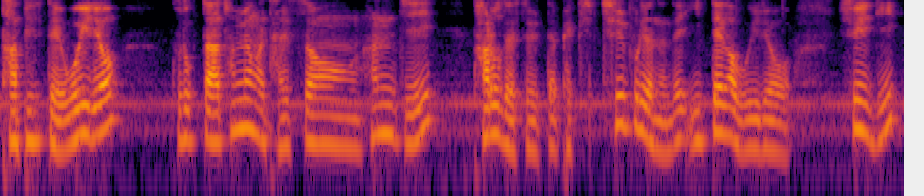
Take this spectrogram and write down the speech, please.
다다 비슷해요. 오히려 구독자 1000명을 달성한 지 바로 됐을 때 117불이었는데 이때가 오히려 수익이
